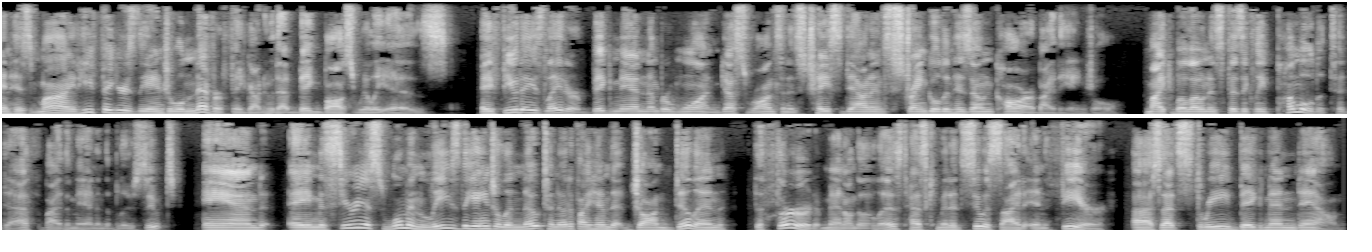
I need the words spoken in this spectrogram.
in his mind he figures the angel will never figure out who that big boss really is. A few days later, big man number one, Gus Ronson, is chased down and strangled in his own car by the angel. Mike Malone is physically pummeled to death by the man in the blue suit. And a mysterious woman leaves the angel a note to notify him that John Dillon, the third man on the list, has committed suicide in fear. Uh, so that's three big men down.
